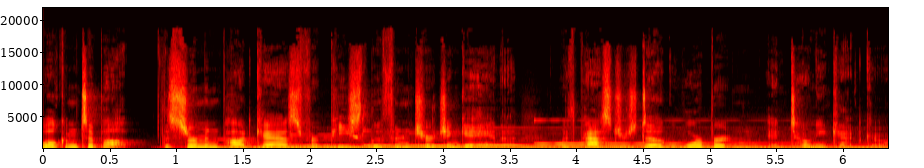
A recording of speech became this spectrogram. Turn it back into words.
Welcome to Pop, the sermon podcast for Peace Lutheran Church in Gahanna with pastors Doug Warburton and Tony Katko.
